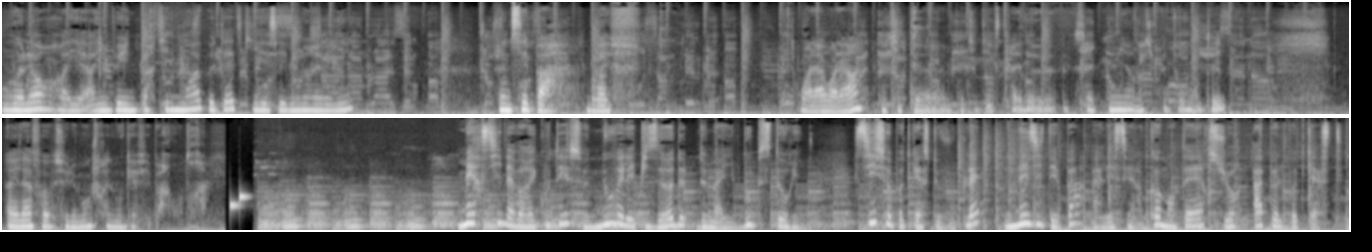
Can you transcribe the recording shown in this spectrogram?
Ou alors, il y avait une partie de moi peut-être qui essayait de me réveiller. Je ne sais pas. Bref. Voilà, voilà. Euh, petit extrait de cette nuit un petit peu tourmentée. Et là, il faut absolument que je prenne mon café par contre. Merci d'avoir écouté ce nouvel épisode de My Boob Story. Si ce podcast vous plaît, n'hésitez pas à laisser un commentaire sur Apple Podcast.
